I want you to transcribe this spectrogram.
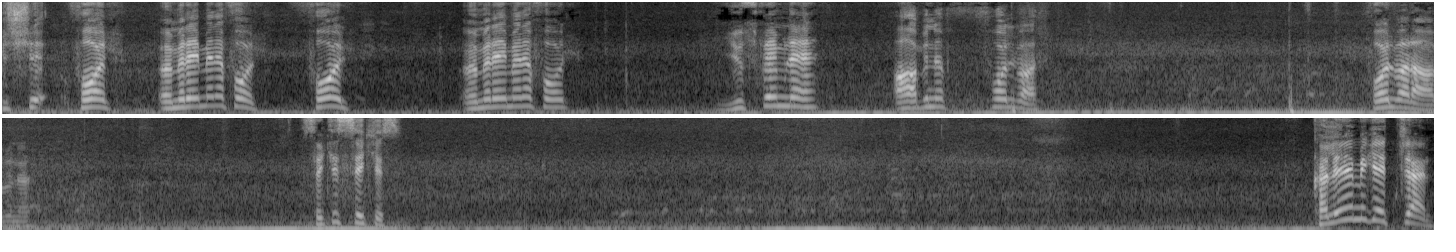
Bir şey fol. Ömer Eymen'e fol. Fol. Ömer Eymen'e fol. Yusuf Emre. Abine fol var. Fol var abine. 8-8. Kaleye mi geçeceksin?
